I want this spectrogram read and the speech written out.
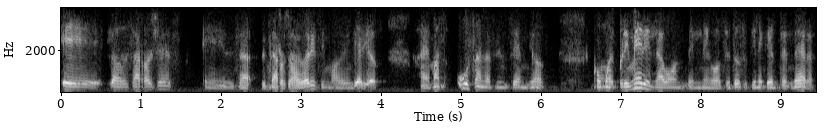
Eh, los desarrollos, eh, desa- desarrolladores inmobiliarios además usan los incendios como el primer eslabón del negocio, entonces tiene que entender.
